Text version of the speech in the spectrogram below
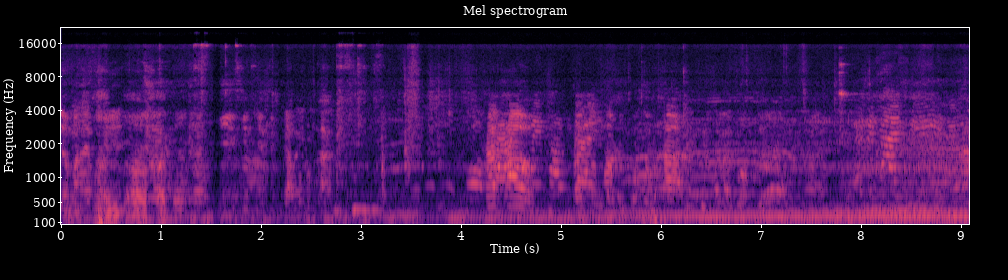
ทำตามนี้เดี๋ยวมาให้อันต่อครับยี่สิบเจ็ดสิบกรัมให้ทานพ่อค่าข้าวค่าข้าใจค่าทำเป็นพวกกับข้าวที่ขึ้นเท่าไหร่บอกเด้อ ไม่เป็นไรพี่เดี๋ยวเรา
